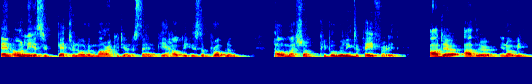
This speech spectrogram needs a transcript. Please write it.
And only as you get to know the market, you understand, okay, how big is the problem? How much are people willing to pay for it? Are there other, you know, we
